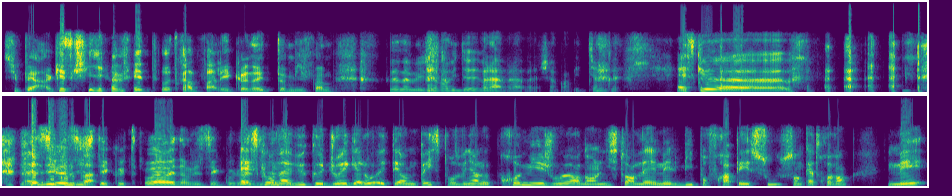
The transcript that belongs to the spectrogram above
super. Qu'est-ce qu'il y avait d'autre à part les conneries de Tommy Pham? Non, non, mais j'avais envie de, voilà, voilà, voilà, j'avais envie de dire que. Est-ce que, euh... Vas-y, cool vas-y, je t'écoute. Ouais, ouais, non, mais c'est cool. Est-ce qu'on a vu que Joey Gallo était on pace pour devenir le premier joueur dans l'histoire de la MLB pour frapper sous 180, mais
